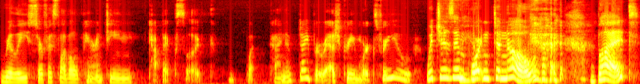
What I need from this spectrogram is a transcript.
really surface level parenting topics like what kind of diaper rash cream works for you, which is important to know. but,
